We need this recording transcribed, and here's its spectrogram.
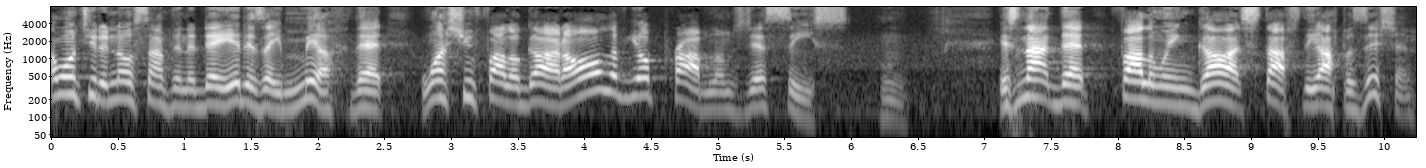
I want you to know something today. It is a myth that once you follow God, all of your problems just cease. It's not that following God stops the opposition,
